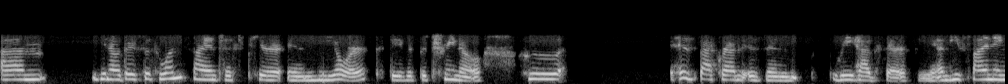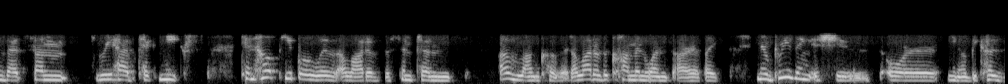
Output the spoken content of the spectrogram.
Um, you know, there's this one scientist here in New York, David Putrino, who his background is in rehab therapy, and he's finding that some rehab techniques can help people with a lot of the symptoms of long COVID. A lot of the common ones are like, you know, breathing issues, or you know, because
